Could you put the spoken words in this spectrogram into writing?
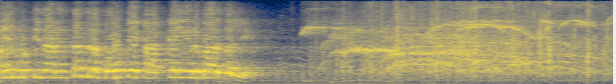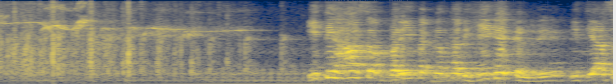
ಮೈ ಮುಟ್ಟಿದಾನಂತಂದ್ರೆ ಬಹುತೇಕ ಅಕ್ಕೈ ಇರಬಾರದಲ್ಲಿ. ಇತಿಹಾಸ ಬರೀತಕ್ಕಂಥದ್ದು ಹೀಗೆ ಕಣ್ರಿ, ಇತಿಹಾಸ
